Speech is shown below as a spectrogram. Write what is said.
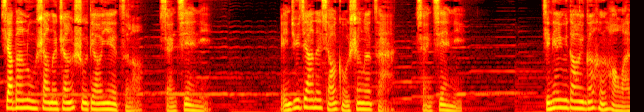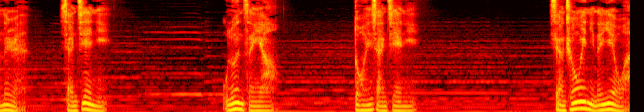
下班路上的樟树掉叶子了，想见你。邻居家的小狗生了崽，想见你。今天遇到一个很好玩的人，想见你。无论怎样，都很想见你。想成为你的夜晚，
